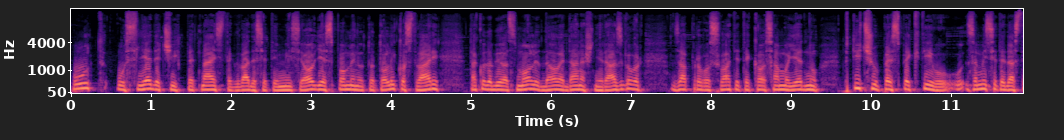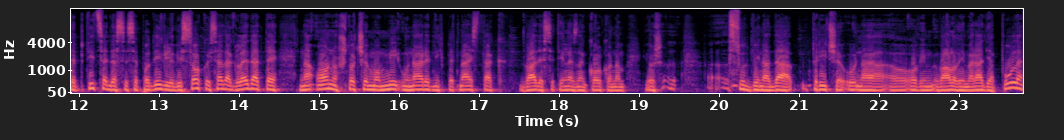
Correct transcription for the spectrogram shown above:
put u sljedećih 15-20 emisija. Ovdje je spomenuto toliko stvari, tako da bi vas molio da ovaj današnji razgovor zapravo shvatite kao samo jednu ptičju perspektivu. Zamislite da ste ptica i da ste se podigli visoko i sada gledate na ono što ćemo mi u narednih 15 20 ili ne znam koliko nam još e, sudbina da priče na ovim valovima radija Pule,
